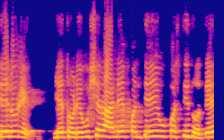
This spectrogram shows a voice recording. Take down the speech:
तेलोरे हे थोडे उशिरा आले पण तेही उपस्थित होते.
